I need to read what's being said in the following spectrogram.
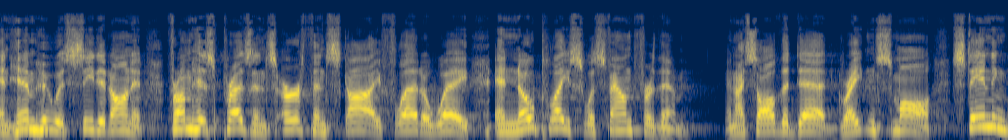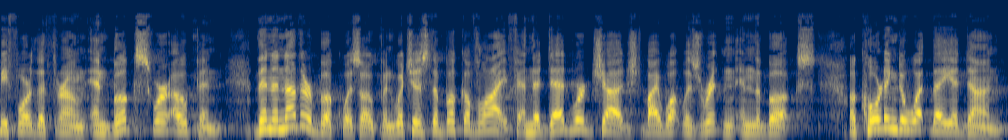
and him who was seated on it. From his presence, earth and sky fled away, and no place was found for them. And I saw the dead, great and small, standing before the throne, and books were opened. Then another book was opened, which is the book of life, and the dead were judged by what was written in the books, according to what they had done.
